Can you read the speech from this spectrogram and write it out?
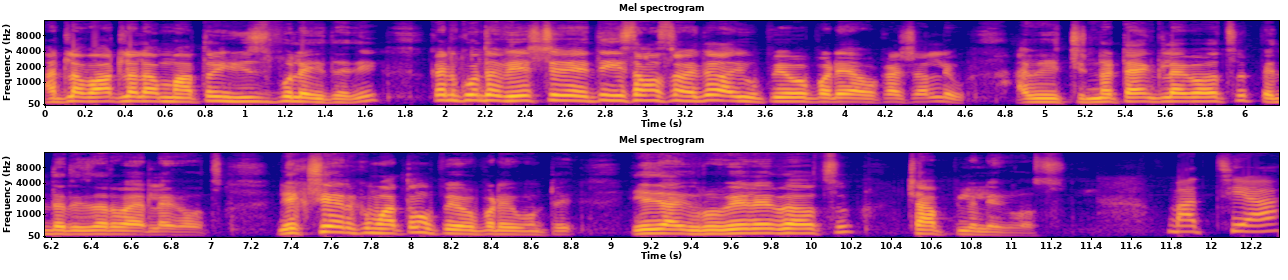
అట్లా వాటిలో మాత్రం యూజ్ఫుల్ అవుతుంది. కానీ కొంత వేస్టేజ్ అయితే ఈ సంవత్సరం అయితే అవి ఉపయోగపడే అవకాశాలు లేవు. అవి చిన్న ట్యాంక్లే కావచ్చు పెద్ద రిజర్వాయర్లే కావచ్చు. నెక్స్ట్ ఇయర్కి మాత్రం ఉపయోగపడే ఉంటాయి. ఏది అవి రువేలే కావచ్చు చాపలే కావచ్చు. మత్స్య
